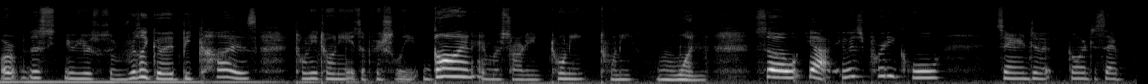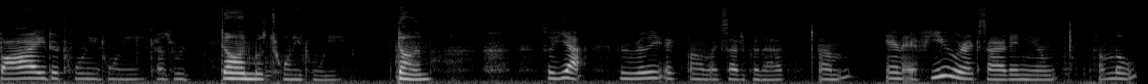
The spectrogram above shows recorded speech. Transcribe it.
or this New Year's was really good because 2020 is officially gone and we're starting 2021. So yeah, it was pretty cool saying to going to say bye to 2020 because we're done with 2020. Done. So yeah, we're really um, excited for that. Um, and if you are excited, you know, comment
